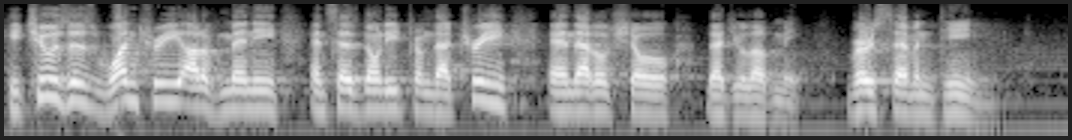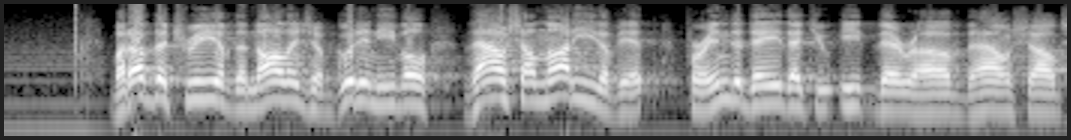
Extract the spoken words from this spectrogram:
He chooses one tree out of many and says, Don't eat from that tree, and that'll show that you love me. Verse 17. But of the tree of the knowledge of good and evil, thou shalt not eat of it, for in the day that you eat thereof, thou shalt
